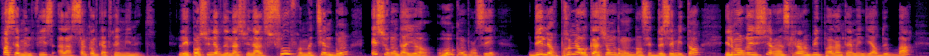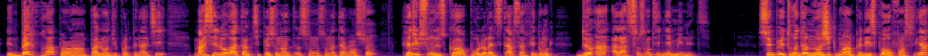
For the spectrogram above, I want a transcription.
face à Memphis à la 54e minute. Les pensionnaires de National souffrent mais tiennent bon et seront d'ailleurs récompensés dès leur première occasion donc dans cette deuxième mi-temps. Ils vont réussir à inscrire un but par l'intermédiaire de Bas, une belle frappe, hein, pas loin du point de penalty. Marcelo rate un petit peu son, son, son intervention. Réduction du score pour le Red Star, ça fait donc 2-1 à la 61e minute. Ce but redonne logiquement un peu d'espoir aux franciliens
